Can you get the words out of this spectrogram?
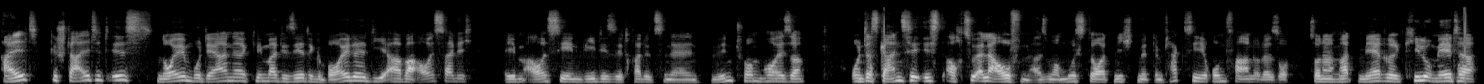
alt gestaltet ist, neue, moderne, klimatisierte Gebäude, die aber ausseitig eben aussehen wie diese traditionellen Windturmhäuser. Und das Ganze ist auch zu erlaufen. Also man muss dort nicht mit dem Taxi rumfahren oder so, sondern man hat mehrere Kilometer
